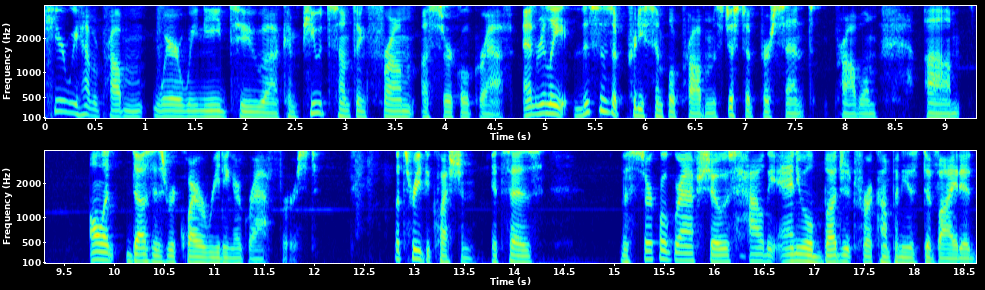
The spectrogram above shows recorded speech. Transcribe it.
here we have a problem where we need to uh, compute something from a circle graph. And really, this is a pretty simple problem. It's just a percent problem. Um, all it does is require reading a graph first. Let's read the question. It says, the circle graph shows how the annual budget for a company is divided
